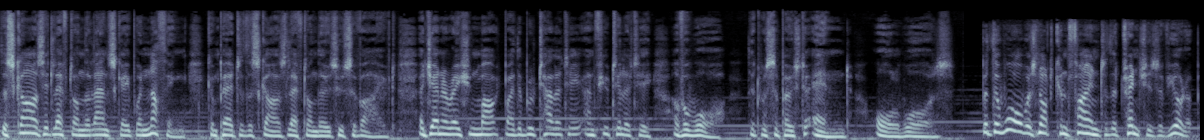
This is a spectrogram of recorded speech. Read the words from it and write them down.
The scars it left on the landscape were nothing compared to the scars left on those who survived, a generation marked by the brutality and futility of a war that was supposed to end all wars. But the war was not confined to the trenches of Europe.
